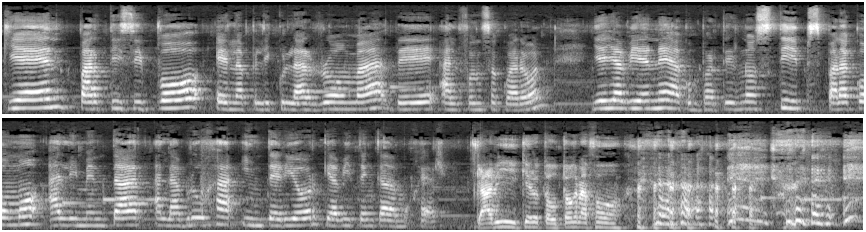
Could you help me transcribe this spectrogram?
quien participó en la película Roma de Alfonso Cuarón y ella viene a compartirnos tips para cómo alimentar a la bruja interior que habita en cada mujer. Gaby, quiero tu autógrafo.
